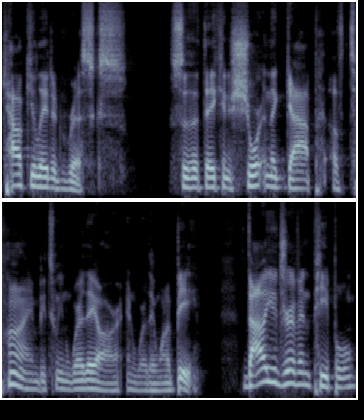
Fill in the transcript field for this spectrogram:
calculated risks so that they can shorten the gap of time between where they are and where they want to be. Value driven people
